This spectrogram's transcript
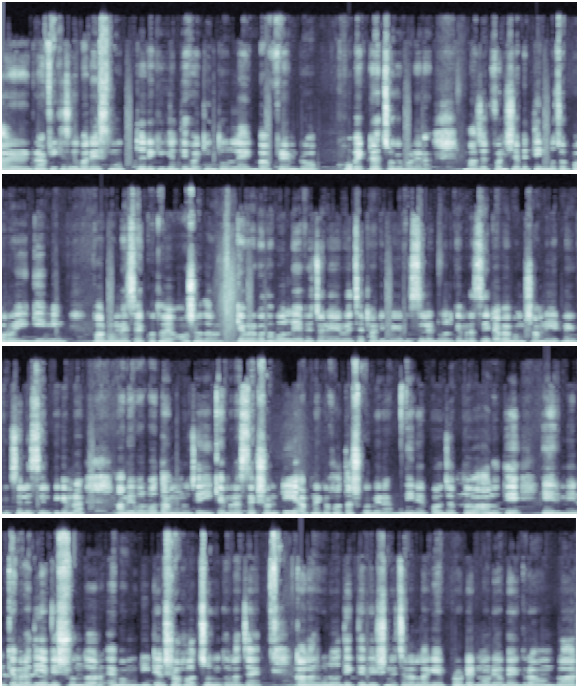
আর গ্রাফিক্স একেবারে স্মুথ রেখে খেলতে হয়, কিন্তু ল্যাগ বা ফ্রেম ড্রপ খুব একটা চোখে পড়ে না। বাজেট ফোন হিসেবে তিন বছর পরও এই গেমিং পারফরমেন্স এক কথায় অসাধারণ। ক্যামেরার কথা বললে পেছনে রয়েছে থার্টি মেগাপিক্সেলের ডুয়াল ক্যামেরা সেট এবং সামনে এইট মেগাপিক্সেলের সেলফি ক্যামেরা আমি বলব দাম অনুযায়ী ক্যামেরা সেকশনটি আপনাকে হতাশ করবে না। দিনের পর্যাপ্ত আলোতে এর মেন ক্যামেরা দিয়ে বেশ সুন্দর এবং ডিটেল সহ ছবি তোলা যায়। কালারগুলো দেখতে বেশ ন্যাচারাল লাগে। প্রোটেক্ট মোডেও ব্যাকগ্রাউন্ড ব্লার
